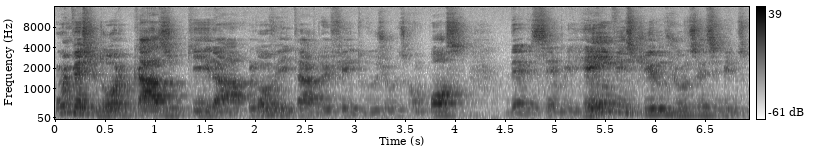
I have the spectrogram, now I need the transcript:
o investidor, caso queira aproveitar do efeito dos juros compostos, deve sempre reinvestir os juros recebidos,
